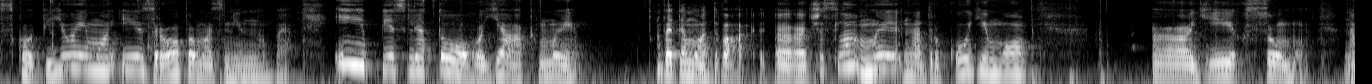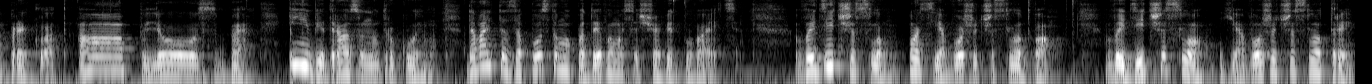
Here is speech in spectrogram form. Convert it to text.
скопіюємо і зробимо змінну b. І після того, як ми ведемо два е, числа, ми надрукуємо їх суму. Наприклад, А плюс Б. І відразу надрукуємо. Давайте запустимо, подивимося, що відбувається. Введіть число. Ось я ввожу число 2. Введіть число. Я ввожу число 3.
